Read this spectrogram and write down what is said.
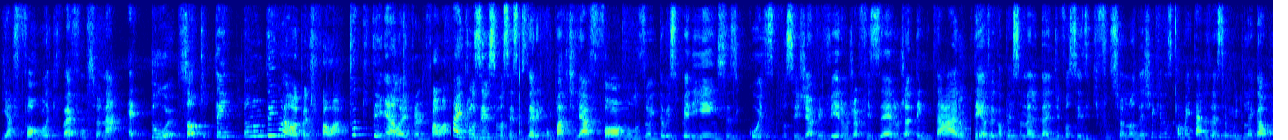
E a fórmula que vai funcionar é tua. Só tu tem. Eu não tenho ela pra te falar. Tu que tem ela aí pra me falar. Ah, inclusive, se vocês quiserem compartilhar fórmulas ou então experiências e coisas que vocês já viveram, já fizeram, já tentaram, tem a ver com a personalidade de vocês e que funcionou, deixa aqui nos comentários, vai ser muito legal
